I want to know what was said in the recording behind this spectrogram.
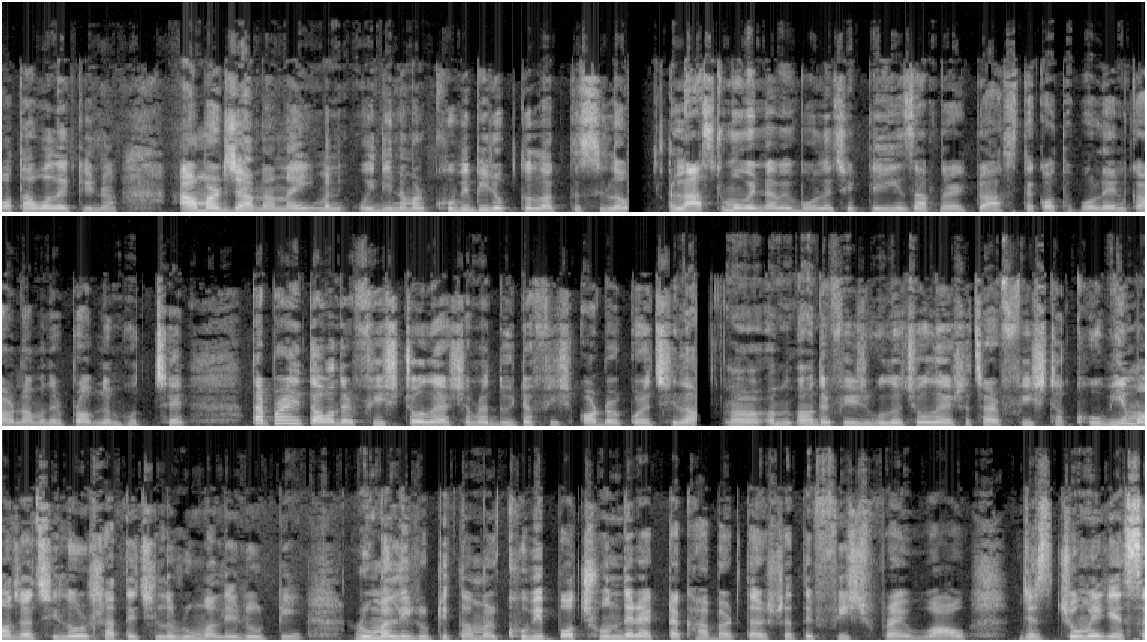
কথা বলে কিনা, আমার জানা নাই। মানে ওই দিন আমার খুবই বিরক্ত লাগতেছিল। লাস্ট মোমেন্টে আমি বলেছি প্লিজ আপনারা একটু আস্তে কথা বলেন, কারণ আমাদের প্রবলেম হচ্ছে। তারপরে এই তো আমাদের ফিশ চলে আসে, আমরা দুইটা ফিশ অর্ডার করেছিলাম। আমাদের ফিশগুলো চলে এসেছে, আর ফিশটা খুবই মজা ছিল। ওর সাথে ছিল রুমালি রুটি। রুমালি রুটি তো আমার খুবই পছন্দের একটা খাবার, তার সাথে ফিশ ফ্রাই ওয়াও জাস্ট জমে গেছে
